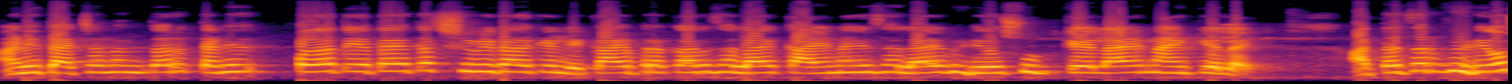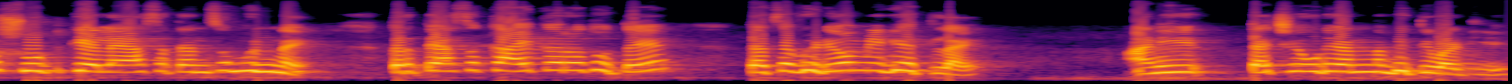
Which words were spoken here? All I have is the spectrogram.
आणि त्याच्यानंतर त्याने पळत येता येताच शिवीगाळ केली. काय प्रकार झालाय? काय नाही झालाय? व्हिडिओ शूट केलाय? नाही केलाय? आता जर व्हिडिओ शूट केलाय असं त्यांचं म्हणणं आहे तर ते असं काय करत होते? त्याचा व्हिडिओ मी घेतलाय. आणि त्याची एवढी यांना भीती वाटली.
